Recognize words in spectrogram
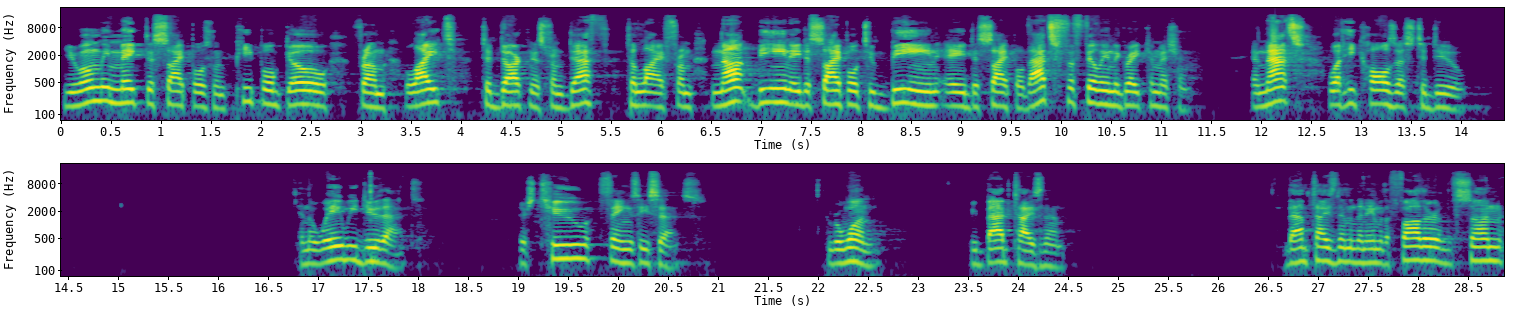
You only make disciples when people go from light to darkness, from death to life, from not being a disciple to being a disciple. That's fulfilling the Great Commission. And that's what he calls us to do. And the way we do that, there's two things he says. Number one, we baptize them. Baptize them in the name of the Father, the Son,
